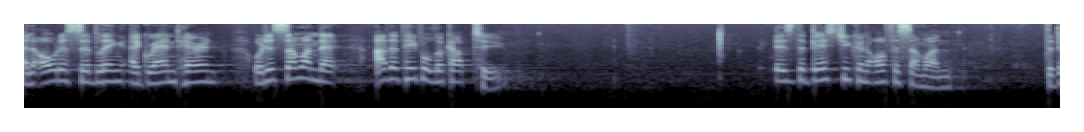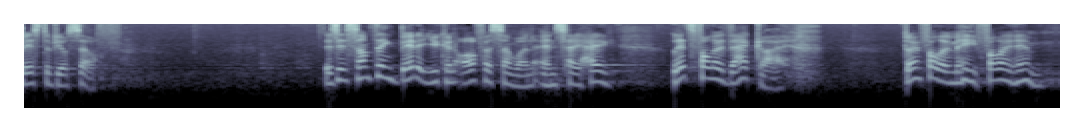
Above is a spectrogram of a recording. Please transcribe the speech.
an older sibling, a grandparent, or just someone that other people look up to, is the best you can offer someone the best of yourself? Is there something better you can offer someone and say, hey, let's follow that guy? Don't follow me, follow him.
